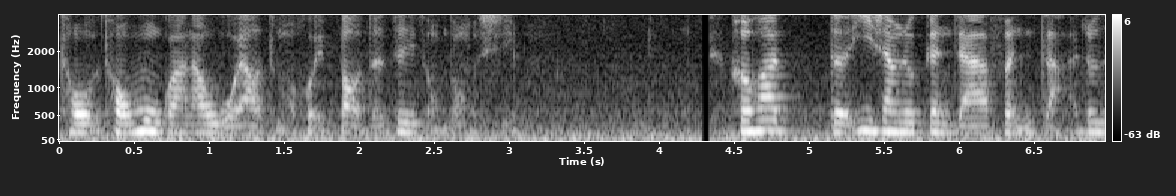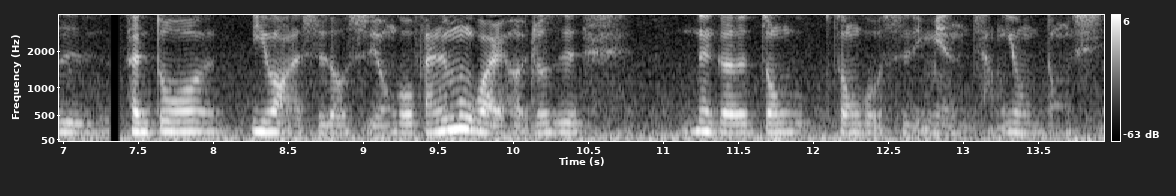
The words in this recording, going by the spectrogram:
投投木瓜，然后我要怎么回报的这种东西。荷花的意象就更加纷杂，就是很多以往的诗都使用过。反正木瓜与荷就是那个中中国诗里面很常用的东西，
